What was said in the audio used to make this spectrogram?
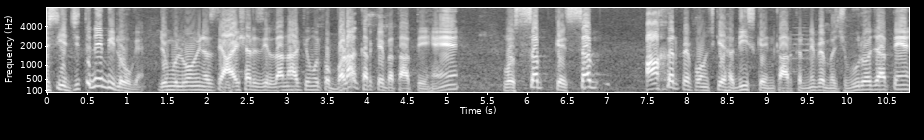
اس لیے جتنے بھی لوگ ہیں جو ام حضرت عائشہ رضی اللہ عنہ کی عمر کو بڑا کر کے بتاتے ہیں، وہ سب کے سب آخر پہ پہنچ کے حدیث کے انکار کرنے پہ مجبور ہو جاتے ہیں،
